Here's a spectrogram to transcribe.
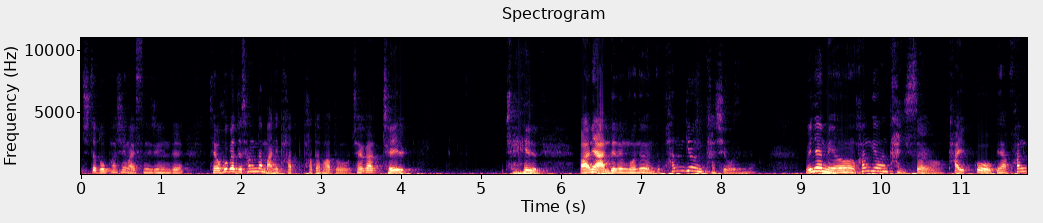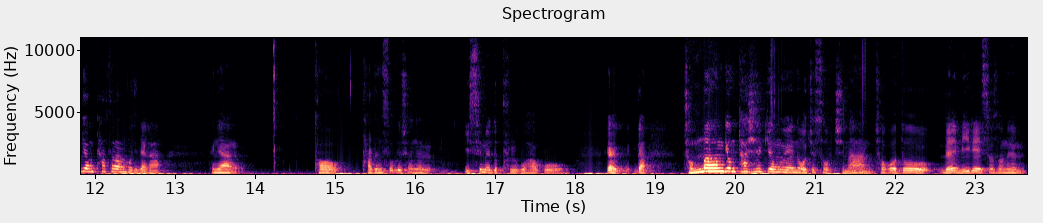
진짜 노파심에 말씀드리는데 제가 후배들 상담 많이 받, 받아봐도 제가 제일 제일 마음에 안 드는 거는 환경 탓이거든요. 왜냐면 환경은 다 있어요. 다 있고 그냥 환경 탓을 하는 거지 내가 그냥 더 다른 솔루션을 있음에도 불구하고 그러니까, 그러니까 정말 환경 탓일 경우에는 어쩔 수 없지만 적어도 내 미래에 있어서는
